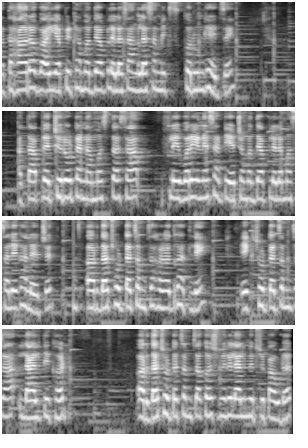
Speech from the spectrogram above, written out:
आता हा रवा या पिठामध्ये आपल्याला चांगला असा मिक्स करून घ्यायचा आहे आता आपल्या चिरोट्यांना मस्त असा फ्लेवर येण्यासाठी याच्यामध्ये आपल्याला मसाले घालायचे आहेत. अर्धा छोटा चमचा हळद घातले. एक छोटा चमचा लाल तिखट. अर्धा छोटा चमचा काश्मीरी लाल मिरची पावडर.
